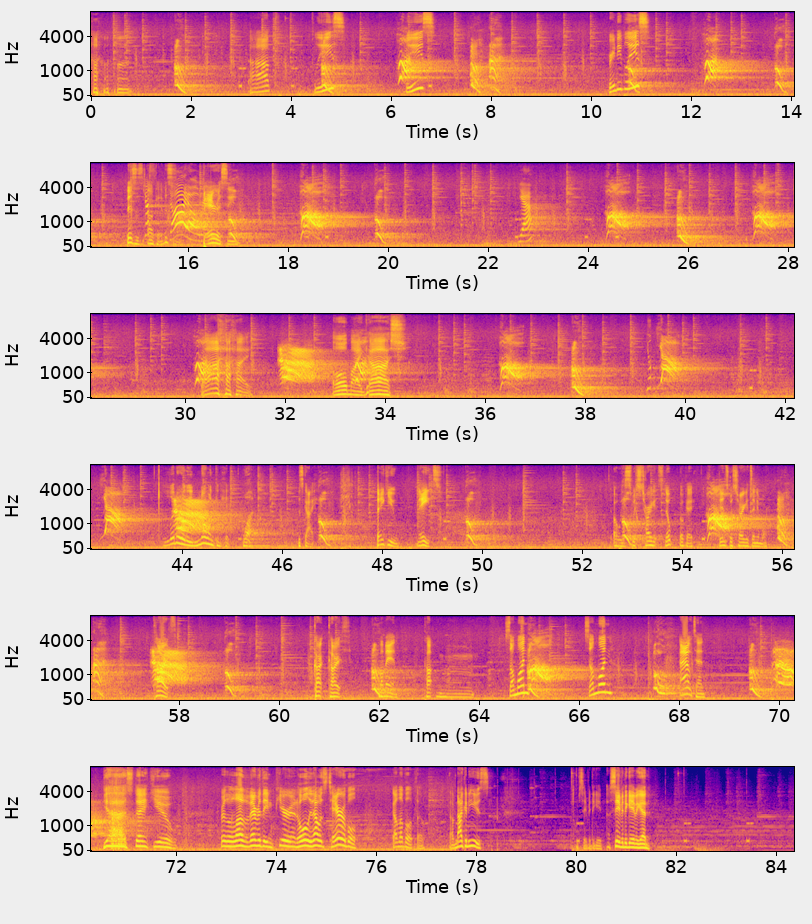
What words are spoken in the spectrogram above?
Stop. Please? Please? Pretty, please? This is Just okay. This is die already. embarrassing. Yeah? Why? Oh my gosh. You'll yeah. Yeah. Literally, no one can hit What? this guy. Thank you, Nate. Oh, he switched targets. Nope. Okay. Didn't switch targets anymore. Carth. Car Carth. My man. Car mm. Someone? Someone? Ow, 10. Yes, thank you. For the love of everything pure and holy, that was terrible. Got level up though. I'm not gonna use. I'm saving the game. I'm saving the game again.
